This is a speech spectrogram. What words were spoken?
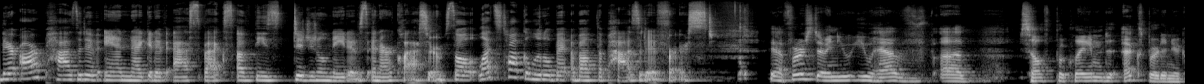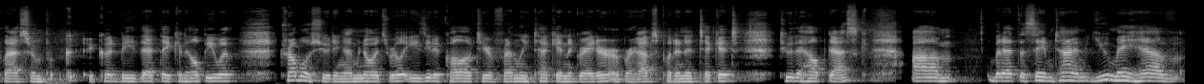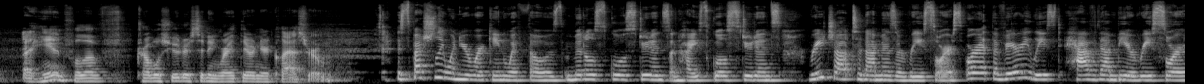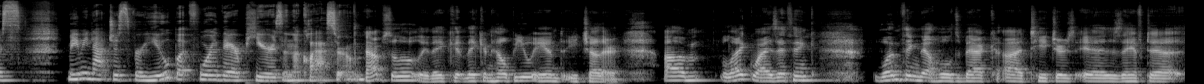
there are positive and negative aspects of these digital natives in our classroom. So let's talk a little bit about the positive first. Yeah, first, I mean, you you have a self-proclaimed expert in your classroom. It could be that they can help you with troubleshooting. I know it's really easy to call out to your friendly tech integrator, or perhaps put in a ticket to the help desk. Um, but at the same time, you may have a handful of troubleshooters sitting right there in your classroom. Especially when you're working with those middle school students and high school students, reach out to them as a resource, or at the very least, have them be a resource, maybe not just for you, but for their peers in the classroom. Absolutely, they can they can help you and each other. Um, likewise, I think one thing that holds back uh, teachers is they have to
